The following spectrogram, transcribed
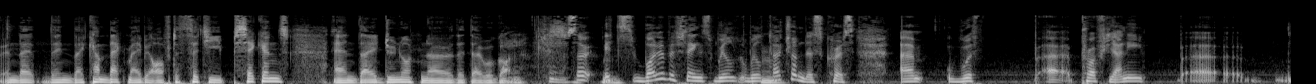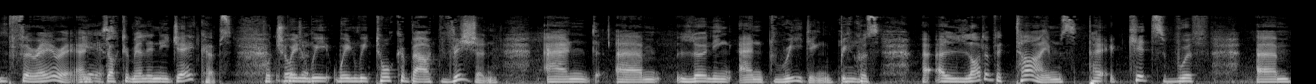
and they, then they come back maybe after 30 seconds and they do not know that they were gone. So Hmm. it's one of the things we'll we'll touch on this, Chris, um, with uh, Prof. Yanni uh, Ferreira and Yes. Dr. Melanie Jacobs. When we when we talk about vision and um, learning and reading, Hmm. because a, a lot of the times pa- kids with um,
